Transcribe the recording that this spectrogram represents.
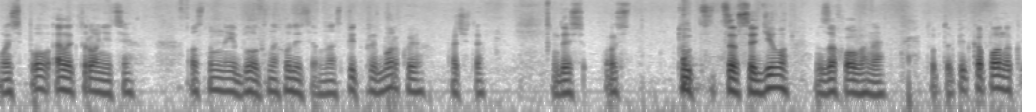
Ось по електроніці. Основний блок знаходиться у нас під приборкою. Бачите, десь ось тут це все діло заховане. Тобто під капонок,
